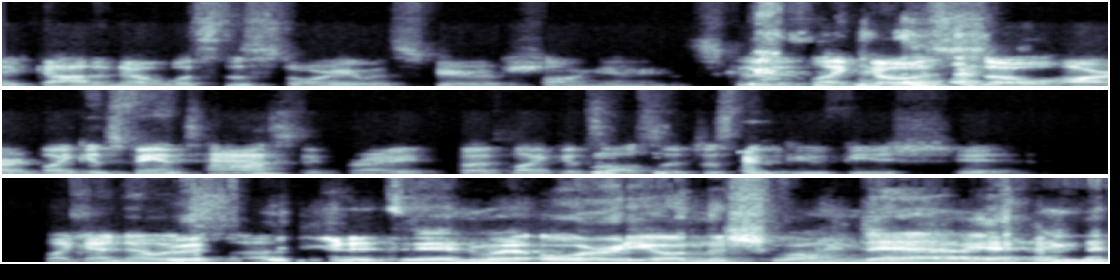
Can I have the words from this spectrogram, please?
I gotta know what's the story with Spirit of Schlonginus because it like goes so hard. Like it's fantastic, right? But like it's also just the goofiest shit. Like I know We're it's uh, minutes in, we're already on the Schlong. Damn, yeah.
